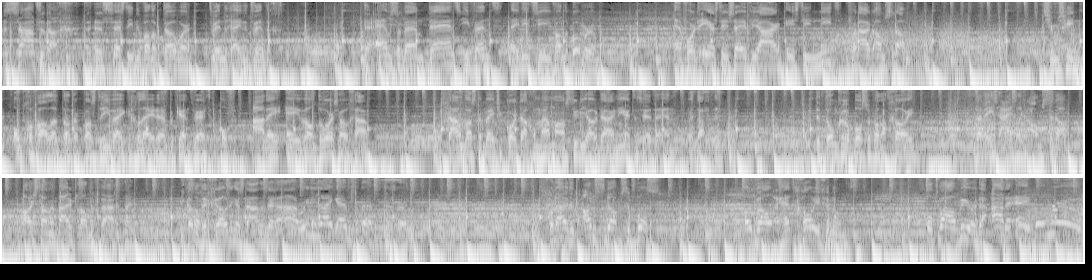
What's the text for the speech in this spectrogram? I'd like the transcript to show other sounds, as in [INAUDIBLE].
Zaterdag, de 16e van oktober 2021. De Amsterdam Dance Event editie van de Boom Room. En voor het eerst in zeven jaar is die niet vanuit Amsterdam. Is je misschien opgevallen dat er pas drie weken geleden bekend werd of ADE wel door zou gaan. Daarom was het een beetje kort dag om helemaal een studio daar neer te zetten. En we dachten, de donkere bossen van het Gooi, dat is eigenlijk Amsterdam. Als je dan een buitenlander vraagt, die kan nog in Groningen staan en zeggen, ah, really like Amsterdam. Dus, ehm, vanuit het Amsterdamse bos, ook wel het Gooi genoemd. Tot 12 uur, de ADE Boom Room.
